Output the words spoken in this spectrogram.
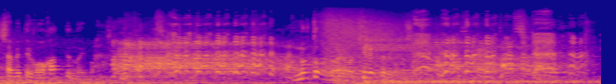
喋ってるか分かってんの今。武藤さんが今切れてるかもしれない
